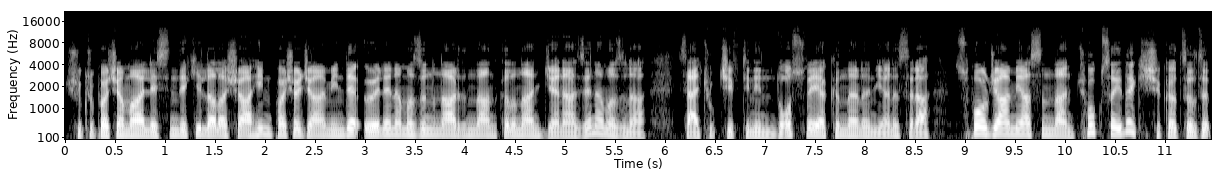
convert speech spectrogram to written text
Şükrüpaşa Mahallesi'ndeki Lala Şahin Paşa Camii'nde öğle namazının ardından kılınan cenaze namazına Selçuk çiftinin dost ve yakınlarının yanı sıra spor camiasından çok sayıda kişi katıldı.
